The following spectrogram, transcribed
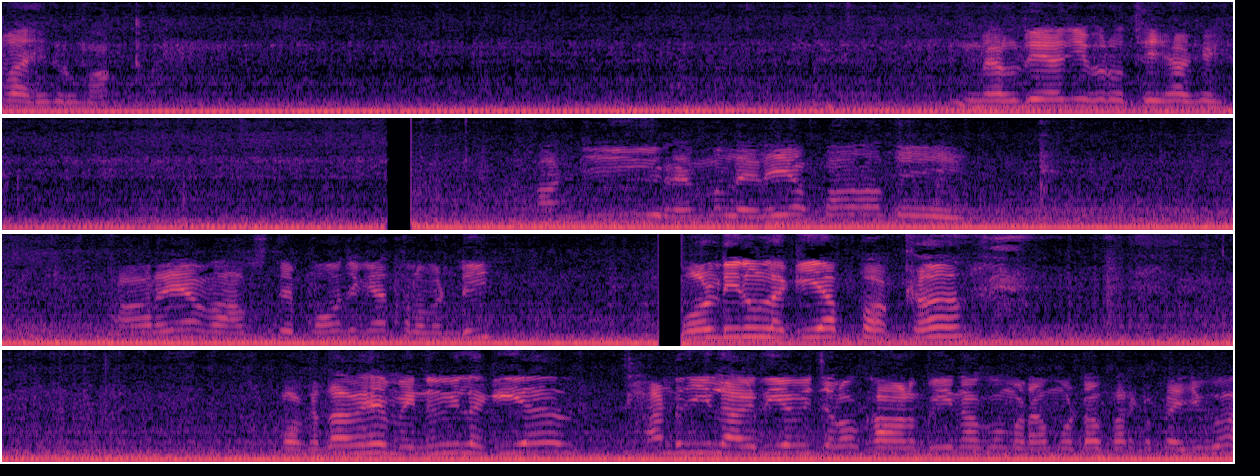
ਵਾਹਿਗੁਰੂ ਮਾਲਕ ਮਿਲਦੇ ਆ ਜੀ ਫਿਰ ਉੱਥੇ ਜਾ ਕੇ ਹਾਂਜੀ ਰਿਮ ਲੈ ਲਏ ਆਪਾਂ ਤੇ ਆ ਰਹੇ ਆ ਵਾਪਸ ਤੇ ਪਹੁੰਚ ਗਏ ਤਲਵੰਡੀ। ਗੋਲਡੀ ਨੂੰ ਲੱਗੀ ਆ ਭੁੱਖ। ਭੁੱਖ ਤਾਂ ਵੇ ਮੈਨੂੰ ਵੀ ਲੱਗੀ ਆ, ਠੰਡ ਜੀ ਲੱਗਦੀ ਆ ਵੀ ਚਲੋ ਖਾਣ ਪੀਣ ਨਾਲ ਕੋ ਮੜਾ ਮੋਟਾ ਫ਼ਰਕ ਪੈ ਜਾਊਗਾ।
